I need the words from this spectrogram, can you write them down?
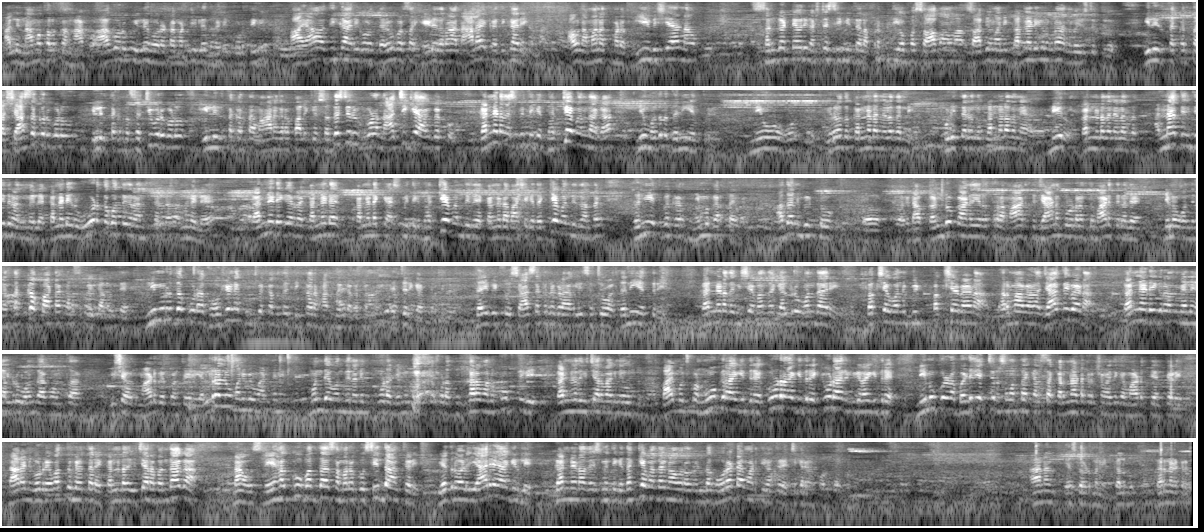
ಅಲ್ಲಿ ನಾಮಫಲಕ ಹಾಕು, ಆಗೋವರೆಗೂ ಇಲ್ಲೇ ಹೋರಾಟ ಮಾಡ್ತೀವಿ, ಇಲ್ಲೇ ಧರಣಿ ಕೊಡ್ತೀವಿ. ಆ ಯಾವ ಅಧಿಕಾರಿಗಳು ತೆರವುಗೊಳಿಸ ಹೇಳಿದಾರ. ನಾಲ್ಕು ಅಧಿಕಾರಿ ಅವ್ನ ಅಮಾನತ್ ಮಾಡಬೇಕು ಈ ವಿಷಯ ನಾವು ಸಂಘಟನೆಯವರಿಗೆ ಅಷ್ಟೇ ಸೀಮಿತ ಅಲ್ಲ, ಪ್ರತಿಯೊಬ್ಬ ಸ್ವಾಭಿಮ ಸ್ವಾಭಿಮಾನಿ ಕನ್ನಡಿಗರು ಕೂಡ ಅನುಭವಿಸುತ್ತಿದ್ದರು ಇಲ್ಲಿರ್ತಕ್ಕಂಥ ಶಾಸಕರುಗಳು, ಇಲ್ಲಿರ್ತಕ್ಕಂಥ ಸಚಿವರುಗಳು, ಇಲ್ಲಿರ್ತಕ್ಕಂಥ ಮಹಾನಗರ ಪಾಲಿಕೆ ಸದಸ್ಯರಿಗೂ ಕೂಡ ನಾಚಿಕೆ ಆಗಬೇಕು. ಕನ್ನಡದ ಅಸ್ಮಿತೆಗೆ ಧಕ್ಕೆ ಬಂದಾಗ ನೀವು ಮೊದಲು ದನಿ ಎತ್ತರಿ ನೀವು ಇರೋದು ಕನ್ನಡ ನೆಲದಲ್ಲಿ, ಕುಡಿತಿರೋದು ಕನ್ನಡದ ನೆ, ನೀರು ಕನ್ನಡದ ನೆಲದ, ಅನ್ನ ತಿಂತಿದ್ರೆ ಅಂದಮೇಲೆ, ಕನ್ನಡಿಗರು ಓಡ್ ತಗೋತಿದ್ರೆ ಅಂತ ಅಂದಮೇಲೆ, ಕನ್ನಡಿಗರ ಕನ್ನಡ, ಕನ್ನಡಕ್ಕೆ ಅಸ್ಮಿತೆಗೆ ಧಕ್ಕೆ ಬಂದಿದೆ, ಕನ್ನಡ ಭಾಷೆಗೆ ಧಕ್ಕೆ ಬಂದಿದೆ ಅಂತ ಧ್ವನಿ ಎತ್ತಬೇಕಾದ್ರೆ ನಿಮಗೆ ಇದೆ. ಅದನ್ನು ಬಿಟ್ಟು ನಾವು ಕಂಡು ಕಾಣದಿರೋ ಥರ ಮಾಡ್ತೀವಿ ಜಾಣ ಅಂತ ಮಾಡ್ತೀರಂದ್ರೆ ನಿಮಗೆ ಒಂದಿನ ತಕ್ಕ ಪಾಠ ಕಲಿಸ್ಬೇಕಾಗುತ್ತೆ. ನಿಮ್ಮ ವಿರುದ್ಧ ಕೂಡ ಘೋಷಣೆ ಕೊಡಬೇಕಾಗುತ್ತೆ ಧಿಕ್ಕಾರ ಹಾಕಬೇಕಾಗುತ್ತೆ ಎಚ್ಚರಿಕೆ ಕೊಡ್ತೀವಿ ದಯವಿಟ್ಟು ಶಾಸಕರುಗಳಾಗಲಿ, ಸಚಿವ ದನಿ ಎತ್ತರಿ ಕನ್ನಡದ ವಿಷಯ ಬಂದಾಗ ಎಲ್ಲರೂ ಒಂದಾರಿ. ಪಕ್ಷವನ್ನು ಬಿಟ್ಟು ಪಕ್ಷ ಬೇಡ, ಧರ್ಮ ಬೇಡ, ಜಾತಿ ಬೇಡ. ಕನ್ನಡಿಗರ ಮೇಲೆ ಎಲ್ಲರೂ ಒಂದಾಗುವಂಥ ವಿಷಯವನ್ನು ಮಾಡಬೇಕು ಅಂತ ಎಲ್ಲರಲ್ಲೂ ಮನವಿ ಮಾಡ್ತೀನಿ. ಮುಂದೆ ಒಂದಿನ ನಿಮ್ಗೆ ಕೂಡ ನಿಮಗೆ ಕೂಡ ದುಃಖರವನ್ನು ಕೂಗ್ತೀವಿ. ಕನ್ನಡದ ವಿಚಾರವಾಗಿ ನೀವು ಬಾಯಿ ಮುಚ್ಕೊಂಡು ಮೂಕರಾಗಿದ್ದರೆ ಕುರುಡರಾಗಿದ್ದರೆ ಆಗಿದ್ರೆ ನಿಮಗೂ ಕೂಡ ಬಡಿದು ಎಚ್ಚರಿಸುವಂಥ ಕೆಲಸ ಕರ್ನಾಟಕ ರಕ್ಷಣಾ ವೇದಿಕೆ ಮಾಡುತ್ತೆ ಅಂತೇಳಿ ನಾರಾಯಣಗೌಡರು ಯಾವತ್ತೂ ಹೇಳ್ತಾರೆ. ಕನ್ನಡದ ವಿಚಾರ ಬಂದಾಗ ನಾವು ಸ್ನೇಹಕ್ಕೂ ಬದ್ಧ, ಸಮರಕ್ಕೂ ಸಿದ್ಧ ಅಂತೇಳಿ ಎದುರಾಳಿ ಯಾರೇ ಆಗಿರಲಿ ಕನ್ನಡದ ಸ್ಮಿತಿಗೆ ಧಕ್ಕೆ ಬಂದಾಗ ನಾವು ಅವರಿಂದ ಹೋರಾಟ ಮಾಡ್ತೀವಿ ಅಂತೇಳಿ ಎಚ್ಚರಿಕೆ ಕೊಡ್ತೇವೆ ಆನಂದ್ ಎಸ್ ದೊಡ್ಡ ಮನೆ ಕಲ್ಬು ಕರ್ನಾಟಕ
